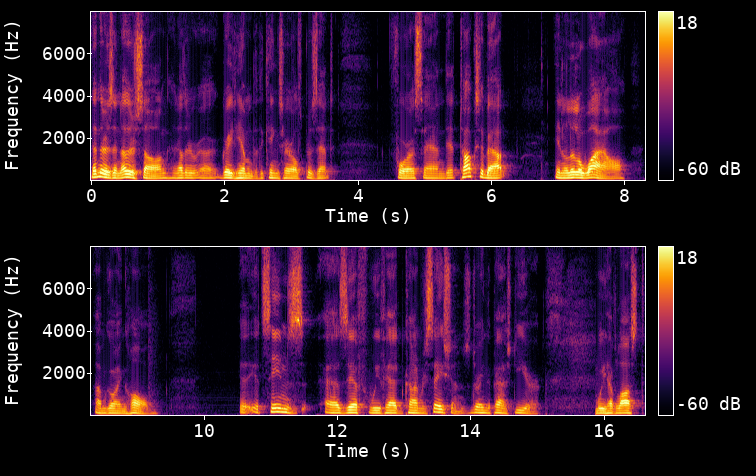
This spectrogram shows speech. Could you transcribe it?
Then there's another song, another uh, great hymn that the King's Heralds present for us, and it talks about in a little while I'm going home. It, seems as if we've had conversations during the past year. We have lost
